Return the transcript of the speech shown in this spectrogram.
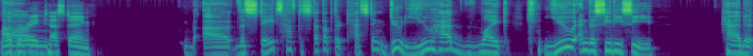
liberate um, testing. Uh the states have to step up their testing? Dude you had like you and the cdc had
